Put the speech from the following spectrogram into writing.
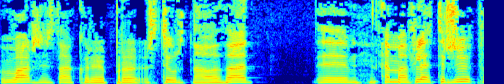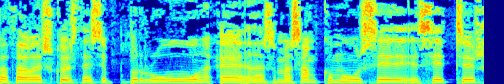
var semst Akureyri bara stjórnað og það um, ef maður flettir sér upp að þá er sko þessi brú eh, þar sem að samkomuhúsi situr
